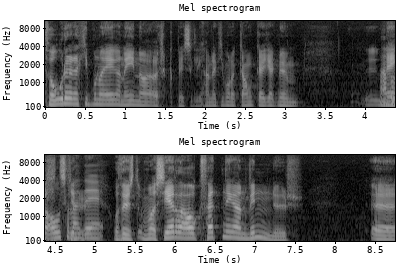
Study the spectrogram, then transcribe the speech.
Þór er ekki búin að eiga neina örk basically, hann er ekki búin að ganga í gegnum óþálandi og þú veist, og maður sér það á hvernig hann vinnur uh,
